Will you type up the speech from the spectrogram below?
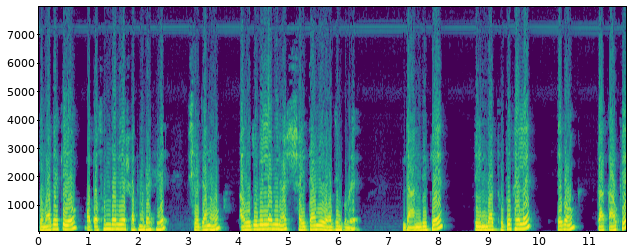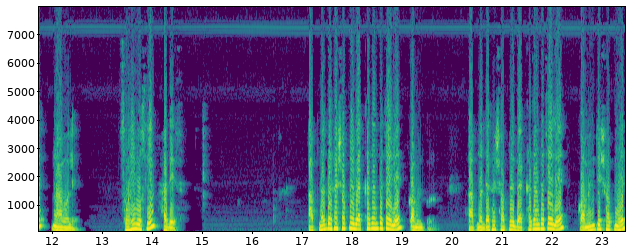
তোমাদের কেউ অপছন্দনীয় স্বপ্ন দেখে, সে যেন আউযুবিল্লাহ মিনাশ শাইতানির রাজিম বলে ডান দিকে তিনবার থুতু ফেলে এবং তা কাউকে না বলে। সহি মুসলিম হাদিস। আপনার দেখা স্বপ্নের ব্যাখ্যা জানতে চাইলে কমেন্ট করুন। আপনার দেখা স্বপ্নের ব্যাখ্যা জানতে চাইলে কমেন্টে স্বপ্নের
